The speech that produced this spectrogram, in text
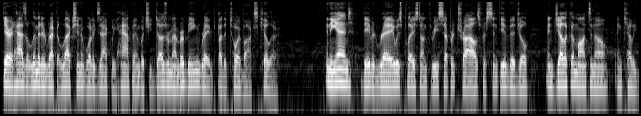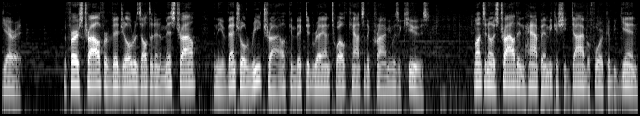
Garrett has a limited recollection of what exactly happened, but she does remember being raped by the toy box killer. In the end, David Ray was placed on three separate trials for Cynthia Vigil, Angelica Montano, and Kelly Garrett. The first trial for Vigil resulted in a mistrial, and the eventual retrial convicted Ray on 12 counts of the crime he was accused. Montano's trial didn't happen because she died before it could begin,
